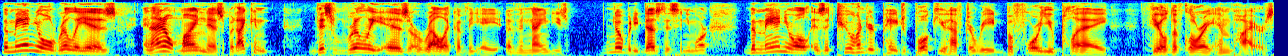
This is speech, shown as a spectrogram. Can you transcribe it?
The manual really is, and I don't mind this, but I can. This really is a relic of the eight of the 90s. Nobody does this anymore. The manual is a 200-page book you have to read before you play Field of Glory Empires.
